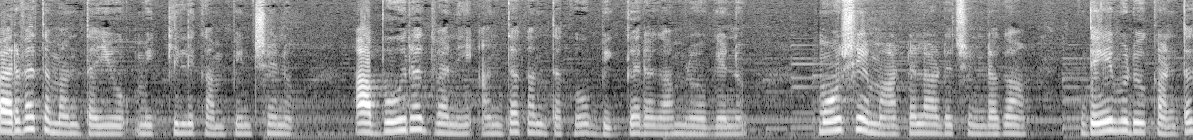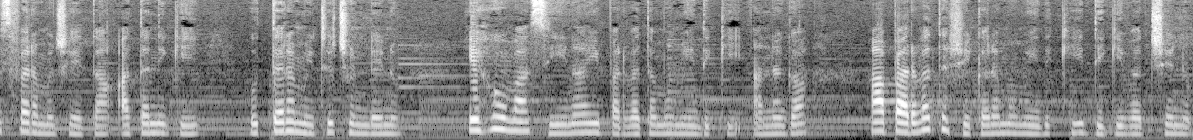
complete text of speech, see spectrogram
పర్వతమంతయు మిక్కిలి కంపించెను. ఆ బూరధ్వని అంతకంతకు బిగ్గరగా మ్రోగెను. మోషే మాటలాడుచుండగా దేవుడు కంఠస్వరము చేత అతనికి ఉత్తరమిచ్చుచుండెను. యహోవా సీనాయి పర్వతము మీదికి అనగా ఆ పర్వత శిఖరము మీదికి దిగివచ్చెను.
